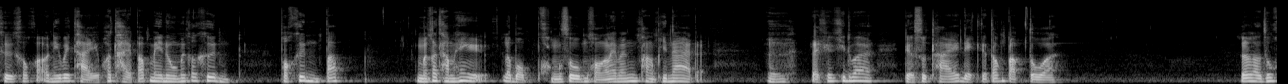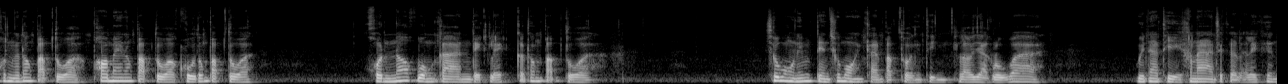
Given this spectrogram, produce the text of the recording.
คือเขาก็เอานี้ไปถ่ายพอถ่ายปั๊บเมนูมันก็ขึ้น พอขึ้นปั๊บมันก็ทำให้ระบบของซูมของอะไรมันพังพินาศอะเออ แต่คือคิดว่าเดี๋ยวสุดท้ายเด็กจะต้องปรับตัว แล้วเราทุกคนก็ต้องปรับตัว พ่อแม่ต้องปรับตัว ครูต้องปรับตัว คนนอกวงการเด็กเล็กก็ต้องปรับตัว ชั่วโมงนี้มันเป็นชั่วโมงแห่งการปรับตัวจริงๆ เราอยากรู้ว่าวินาทีข้างหน้าจะเกิดอะไรขึ้น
